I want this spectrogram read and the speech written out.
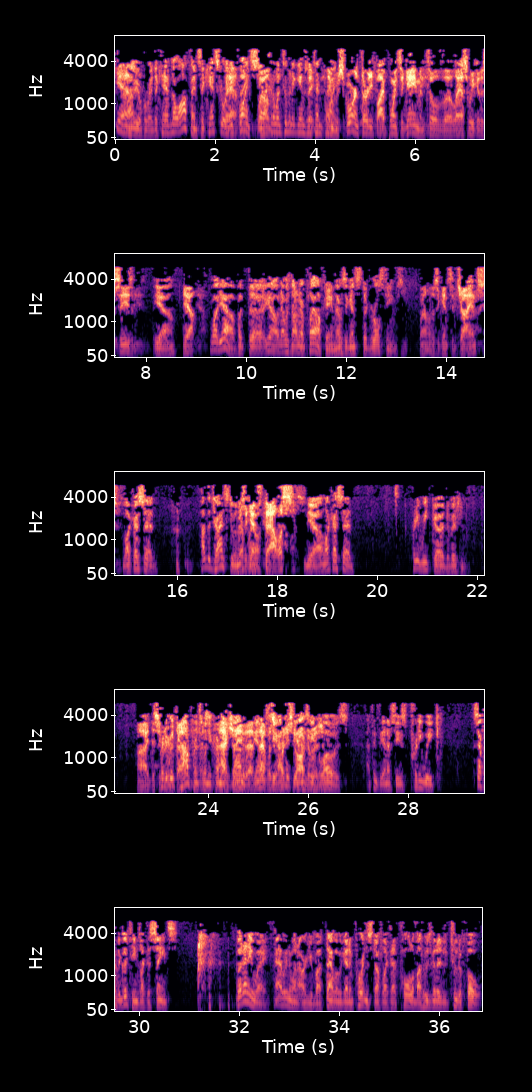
Yeah. Highly overrated. They can't have no offense. They can't score Yeah, any they- points. You're not going to win too many games They, with 10 points. they were scoring 35 points a game until the last week of the season. Yeah. Yeah. Well, yeah, but, uh, you know, that was not in a playoff game. That was against the girls' teams. Well, it was against the Giants. Like I said, how'd the Giants do in playoff against? Dallas. Yeah, like I said, pretty weak uh, division. I disagree Pretty with weak that. conference when you come right Actually, down to it. The that NFC, was a I pretty think strong the NFC division. blows. I think the NFC is pretty weak, except for the good teams like the Saints. but anyway, yeah, we don't want to argue about that when we got important stuff like that poll about who's going to do two to four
